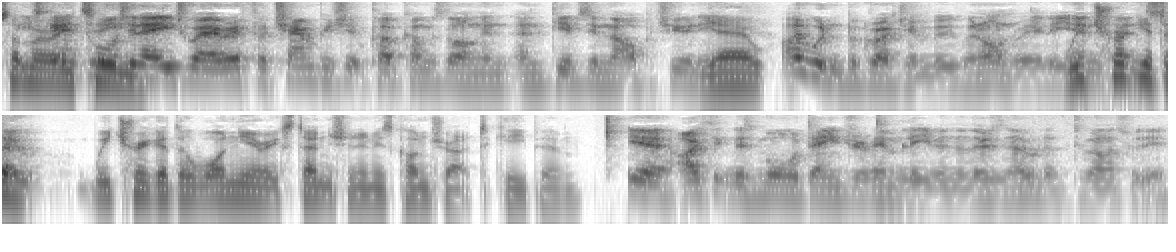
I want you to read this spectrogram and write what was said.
To, he's getting 18. towards an age where if a championship club comes along and, and, gives him that opportunity, yeah. I wouldn't begrudge him moving on. Really, we and, triggered and so, a we triggered a one year extension in his contract to keep him. Yeah, I think there's more danger of him leaving than there's Nolan, to be honest with you.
